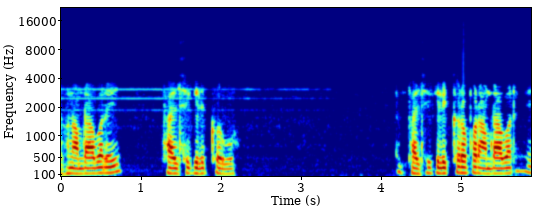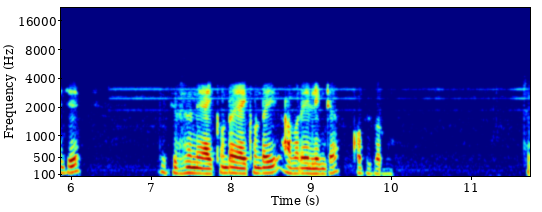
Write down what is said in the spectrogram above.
এখন আমরা আবার এই ফাইলসে ক্লিক করব। ফাইলসে ক্লিক করার পর আমরা আবার এই যে দেখতে এই আইকনটা এই আইকনটাই আবার এই লিঙ্কটা কপি করব। তো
